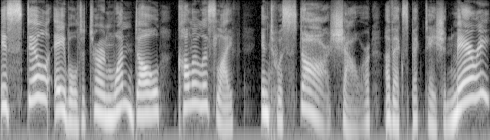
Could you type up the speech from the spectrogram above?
is still able to turn one dull, colorless life into a star shower of expectation. Mary,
